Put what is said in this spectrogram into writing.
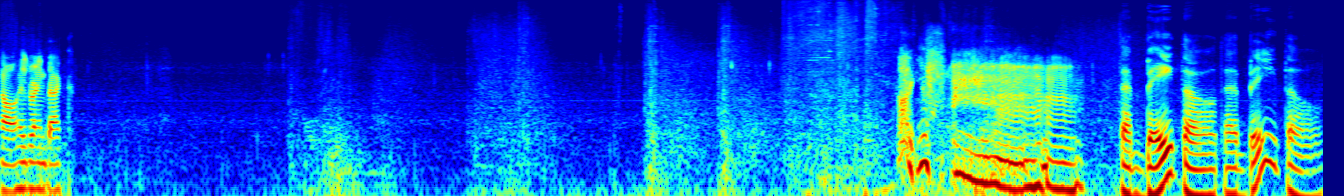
No, he's running back. You. f- That bait though, that bait though.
